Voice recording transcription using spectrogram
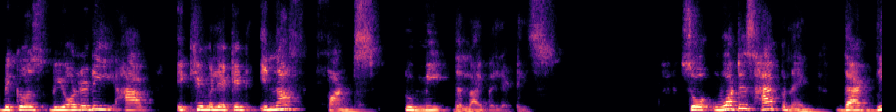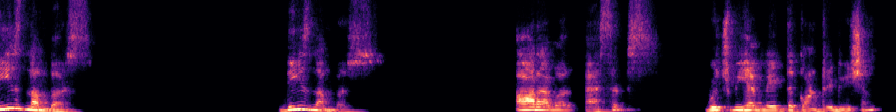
Because we already have accumulated enough funds to meet the liabilities. So what is happening that these numbers, these numbers are our assets, which we have made the contribution.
